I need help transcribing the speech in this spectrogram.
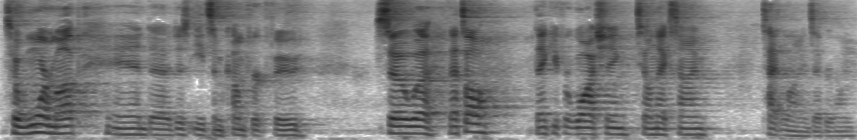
to warm up and uh, just eat some comfort food. So uh, that's all. thank you for watching. Till next time, tight lines, everyone.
